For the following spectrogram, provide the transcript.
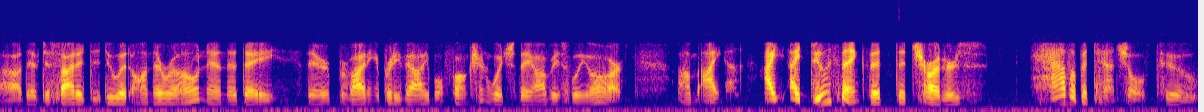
uh, they've decided to do it on their own and that they they're providing a pretty valuable function, which they obviously are. Um, I, I I do think that the charters have a potential to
